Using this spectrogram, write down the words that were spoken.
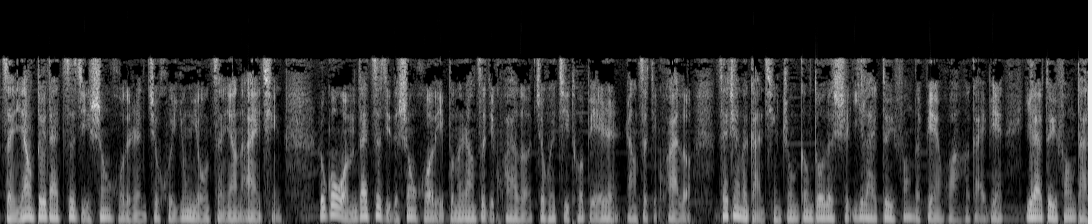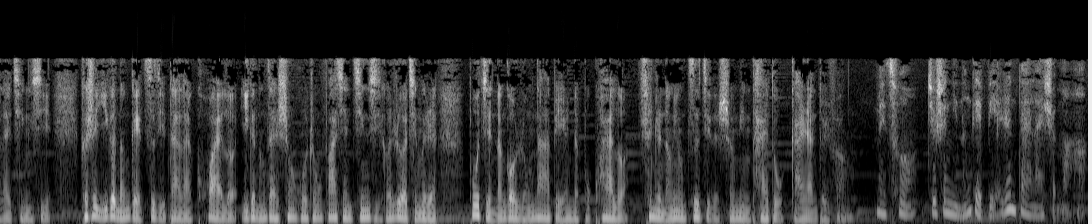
怎样对待自己生活的人，就会拥有怎样的爱情。如果我们在自己的生活里不能让自己快乐，就会寄托别人让自己快乐。在这样的感情中，更多的是依赖对方的变化和改变，依赖对方带来惊喜。可是，一个能给自己带来快乐，一个能在生活中发现惊喜和热情的人，不仅能够容纳别人的不快乐，甚至能用自己的生命态度感染对方。没错，就是你能给别人带来什么哈。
